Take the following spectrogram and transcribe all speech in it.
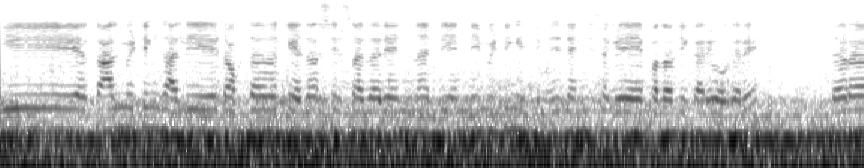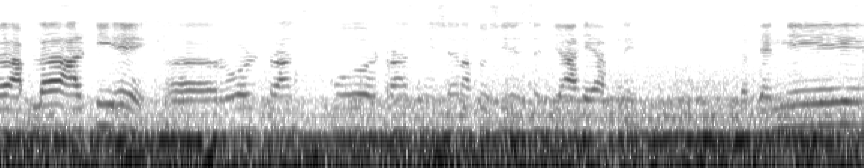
की काल मीटिंग झाली डॉक्टर केदार क्षीरसागर यांना त्यांनी मीटिंग घेतली म्हणजे त्यांनी सगळे पदाधिकारी वगैरे. तर आपला R T A road transport transmission association जे आहे आपले तर त्यांनी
